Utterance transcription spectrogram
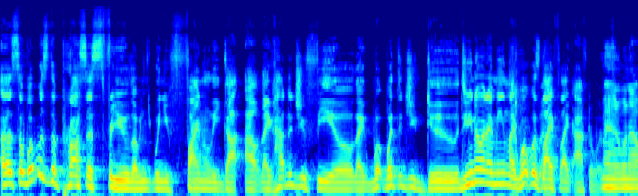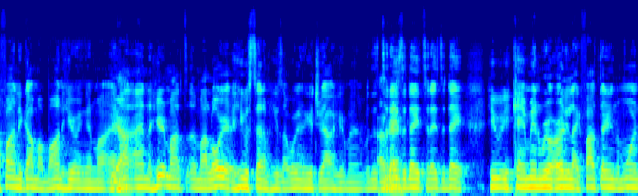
uh, so what was the process for you when, when you finally got out? Like, how did you feel? Like, what what did you do? Do you know what I mean? Like, what was life like afterwards? Man, when I finally got my bond hearing and my and, Yeah. I, and here my my lawyer, he was telling me he's like, we're gonna get you out here, man. But this- today's Okay. the day. Today's the day. He, he came in real early, like five thirty in the morning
